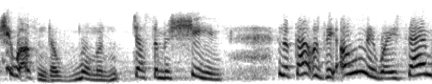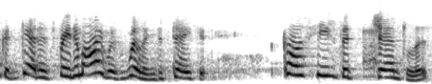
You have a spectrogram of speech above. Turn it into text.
She wasn't a woman, just a machine. And if that was the only way Sam could get his freedom, I was willing to take it. Because he's the gentlest,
